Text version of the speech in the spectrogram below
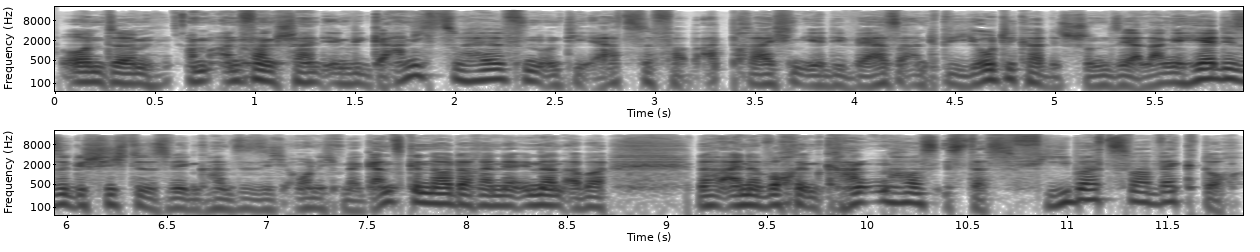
Und ähm, am Anfang scheint irgendwie gar nicht zu helfen und die Ärzte verabreichen ihr diverse Antibiotika. Das ist schon sehr lange her, diese Geschichte, deswegen kann sie sich auch nicht mehr ganz genau daran erinnern. Aber nach einer Woche im Krankenhaus ist das Fieber zwar weg, doch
